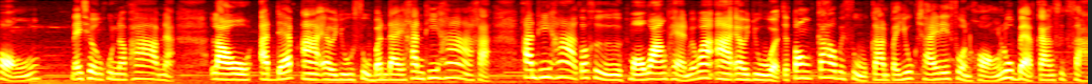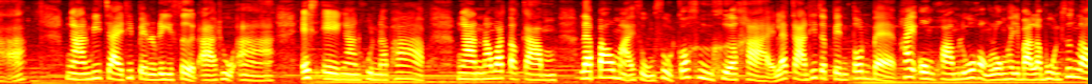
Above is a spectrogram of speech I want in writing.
ของ ในเชิงคุณภาพเนี่ยเรา adapt RLU สู่บันไดขั้นที่ 5 ค่ะ ขั้นที่ 5 ก็คือหมอวางแผนไว้ว่า RLU อะจะต้องก้าวไปสู่การประยุกต์ใช้ในส่วนของรูปแบบการศึกษา งานวิจัยที่เป็น Research R2R HA งานคุณภาพ งานนวัตกรรม และเป้าหมายสูงสุดก็คือเครือข่าย และการที่จะเป็นต้นแบบให้องค์ความรู้ของโรงพยาบาลลำพูนซึ่งเรา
